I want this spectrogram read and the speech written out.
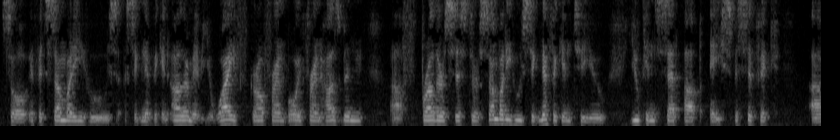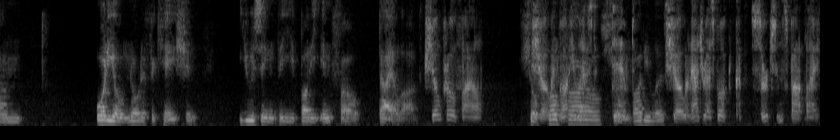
So if it's somebody who's a significant other, maybe your wife, girlfriend, boyfriend, husband, uh, brother, sister, somebody who's significant to you, you can set up a specific um, audio notification using the buddy info dialog. Show profile. Show, Show profile, list, show dimmed. buddy list. Show an address book. Search in Spotlight.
